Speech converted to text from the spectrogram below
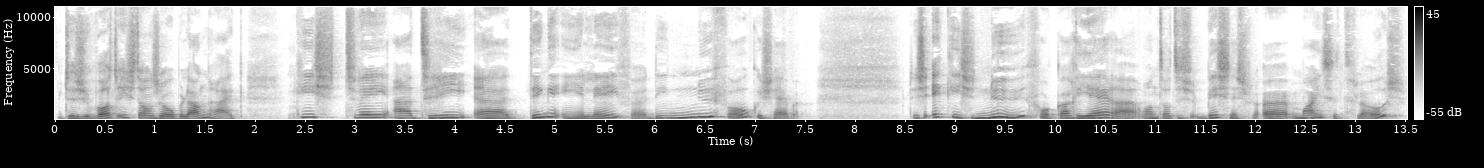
Dus wat is dan zo belangrijk? Kies twee à drie uh, dingen in je leven die nu focus hebben. Dus ik kies nu voor carrière, want dat is business uh, mindset flows.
